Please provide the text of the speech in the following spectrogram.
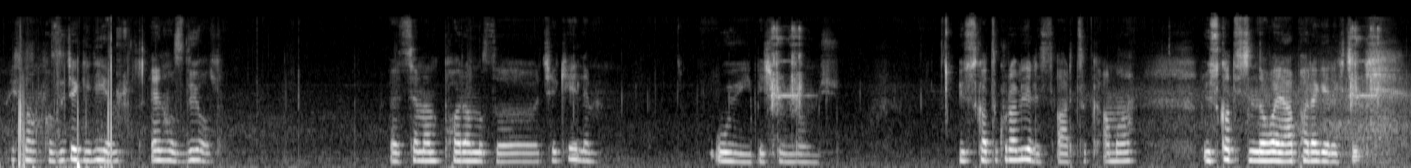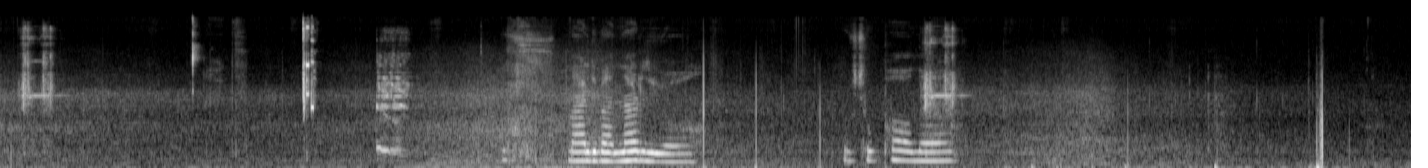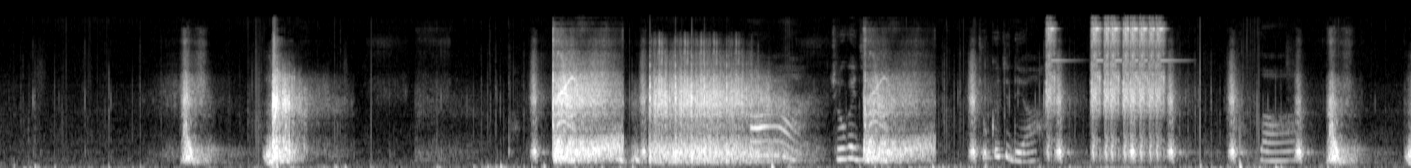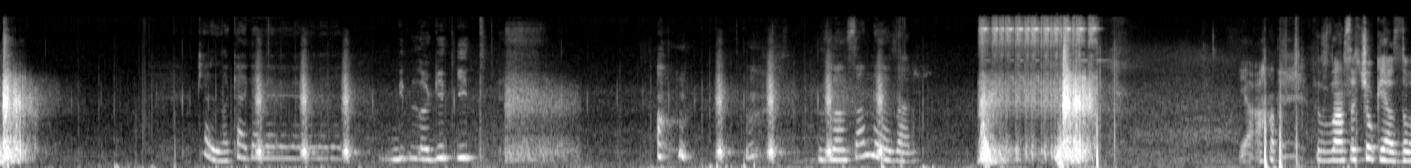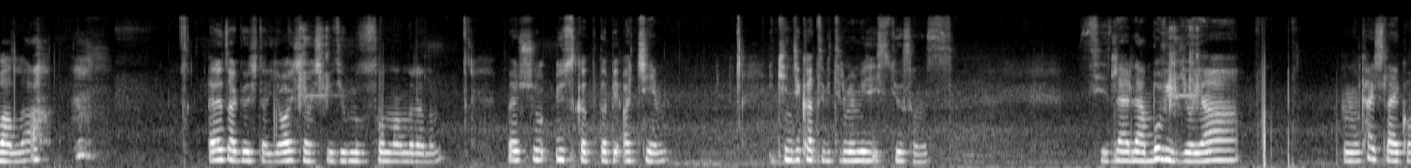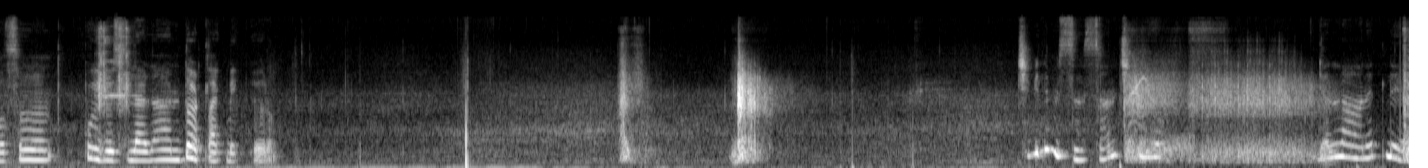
Neyse ben hızlıca gideyim. En hızlı yol. Evet hemen paramızı çekelim. Uy 5000 olmuş. Üst katı kurabiliriz artık ama üst kat için de bayağı para gerekecek. Merdivenler diyor. Of çok pahalı. Çok acıdı. Çok acıdı ya. La. Gel la gel gel gel gel. Hızlansan ne yazar? Ya hızlansa çok yazdı vallahi. Evet arkadaşlar yavaş yavaş videomuzu sonlandıralım. Ben şu üst katı da bir açayım. ikinci katı bitirmemi istiyorsanız sizlerden bu videoya hmm, kaç like olsun? Bu video sizlerden 4 like bekliyorum. Misin sen? Çivili. Gel lanetli.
